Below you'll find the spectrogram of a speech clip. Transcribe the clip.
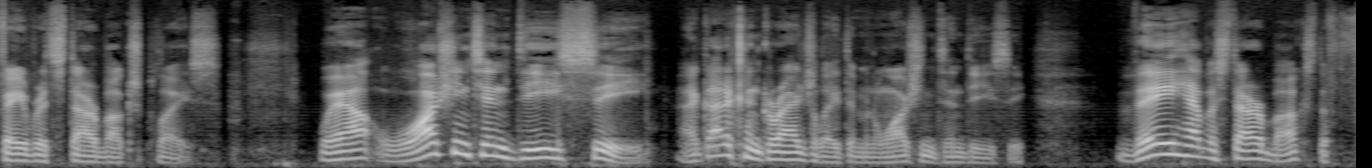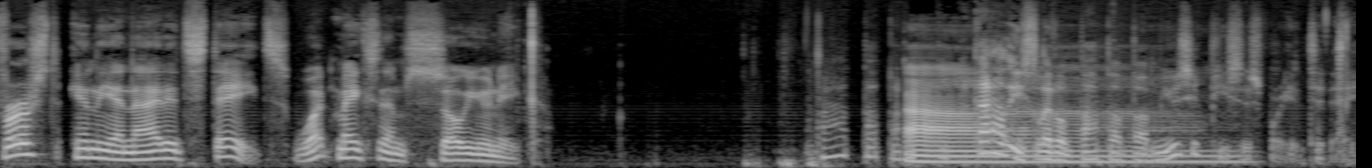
favorite Starbucks place. Well, Washington D.C. I got to congratulate them in Washington D.C. They have a Starbucks, the first in the United States. What makes them so unique? Got all these little ba, ba, ba music pieces for you today.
